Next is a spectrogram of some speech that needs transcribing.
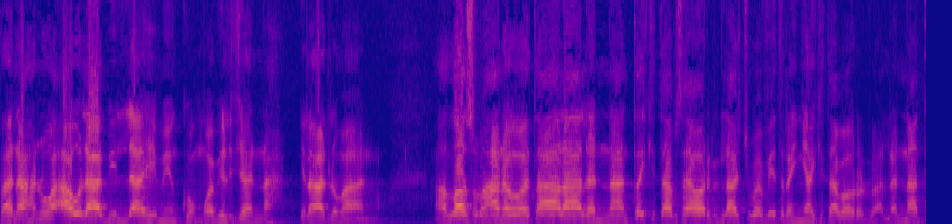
ፈናህኑ አውላ ቢላህ ሚንኩም ወቢልጀና ይላሉ ማለት ነው። አላህ ስብሓናሁ ወተላ ለእናንተ ኪታብ ሳያወርድላችሁ በፊት ለእኛ ኪታብ አውርዷል። ለእናንተ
